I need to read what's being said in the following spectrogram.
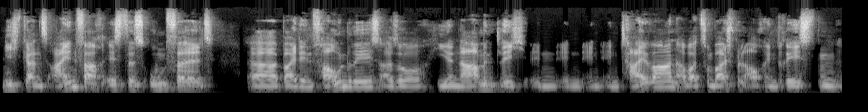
nicht ganz einfach ist das Umfeld äh, bei den Foundries, also hier namentlich in, in, in, Taiwan, aber zum Beispiel auch in Dresden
